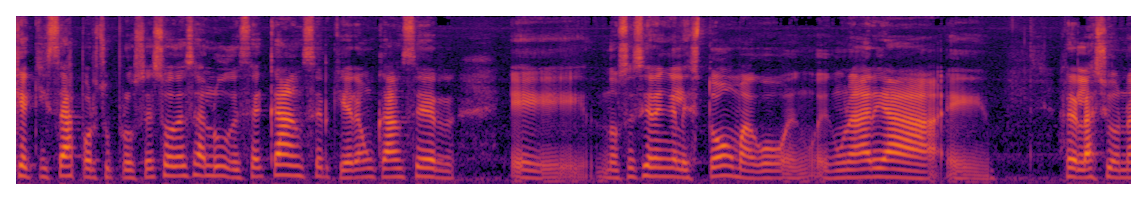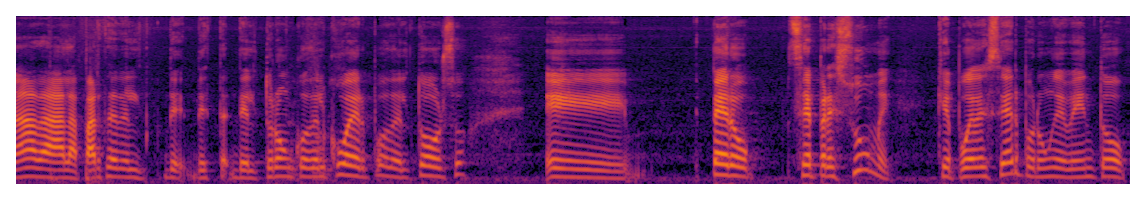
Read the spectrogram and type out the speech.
que quizás por su proceso de salud, ese cáncer, que era un cáncer, no sé si era en el estómago, en, en un área relacionada a la parte del, del tronco del cuerpo, del torso, eh, pero se presume que puede ser por un evento,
